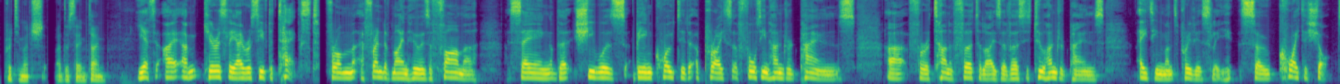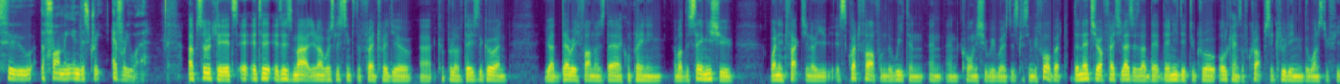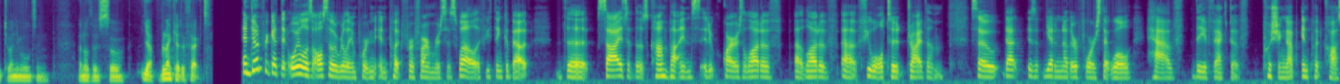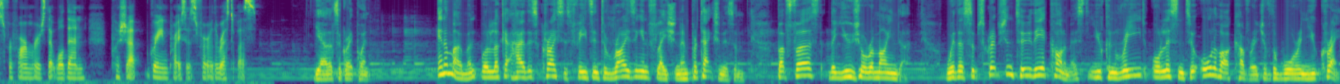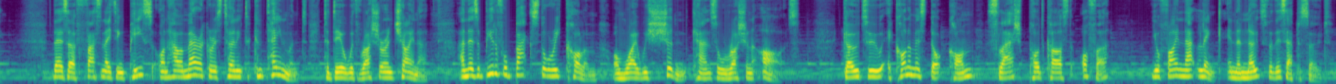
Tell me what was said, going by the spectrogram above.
pretty much at the same time. Yes, I um, curiously I received a text from a friend of mine who is a farmer saying that she was being quoted a price of fourteen hundred pounds uh, for a ton of fertilizer versus two hundred pounds. 18 months previously. So, quite a shock to the farming industry everywhere. Absolutely. It's, it, it, it is mad. You know, I was listening to the French radio uh, a couple of days ago, and you had dairy farmers there complaining about the same issue when in fact, you know, you, it's quite far from the wheat and, and, and corn issue we were discussing before. But the nature of fertilizers that they, they needed to grow all kinds of crops, including the ones you feed to animals and, and others. So, yeah, blanket effect. And don't forget that oil is also a really important input for farmers as well. If you think about the size of those combines, it requires a lot of a lot of uh, fuel to drive them. So that is yet another force that will have the effect of pushing up input costs for farmers that will then push up grain prices for the rest of us. Yeah, that's a great point. In a moment, we'll look at how this crisis feeds into rising inflation and protectionism. But first, the usual reminder. With a subscription to The Economist, you can read or listen to all of our coverage of the war in Ukraine. There's a fascinating piece on how America is turning to containment to deal with Russia and China. And there's a beautiful backstory column on why we shouldn't cancel Russian art. Go to economist.com slash podcast offer. You'll find that link in the notes for this episode.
